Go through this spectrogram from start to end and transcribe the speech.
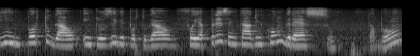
em Portugal. Inclusive, Portugal foi apresentado em congresso, tá bom?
